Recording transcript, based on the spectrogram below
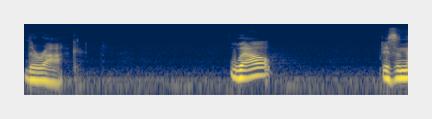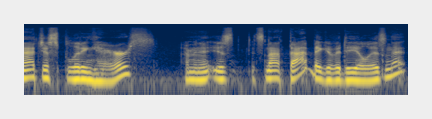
the rock. Well, isn't that just splitting hairs? I mean, it is, it's not that big of a deal, isn't it?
